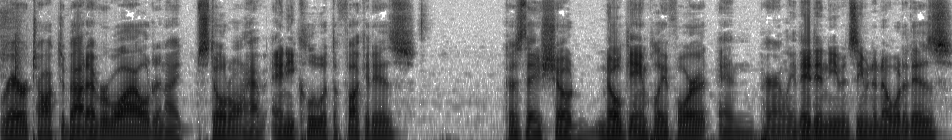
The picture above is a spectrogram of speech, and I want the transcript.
Rare talked about Everwild, and I still don't have any clue what the fuck it is. Because they showed no gameplay for it, and apparently they didn't even seem to know what it is.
